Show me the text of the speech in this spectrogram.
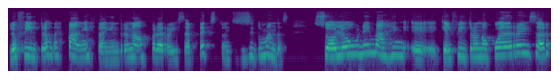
los filtros de spam están entrenados para revisar texto. Entonces, si tú mandas solo una imagen eh, que el filtro no puede revisar,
